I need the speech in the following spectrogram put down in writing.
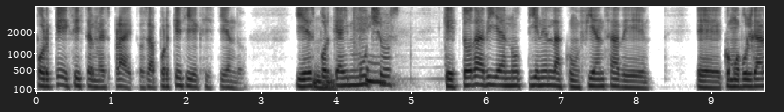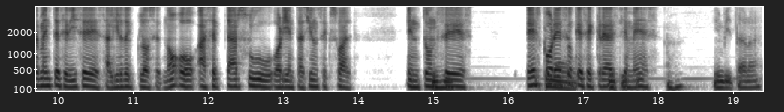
¿por qué existe el mes Pride? O sea, ¿por qué sigue existiendo? Y es porque hay muchos que todavía no tienen la confianza de, eh, como vulgarmente se dice, salir del closet, ¿no? O aceptar su orientación sexual. Entonces, es, por eso que se crea este mes invitar a...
